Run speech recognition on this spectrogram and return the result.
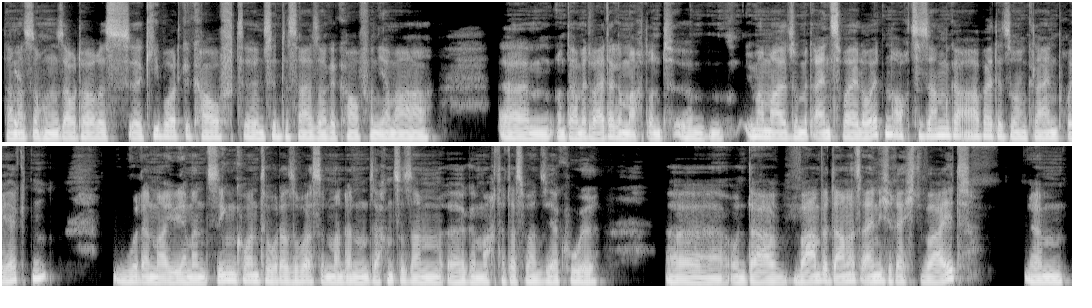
Damals ja. noch ein sauteures äh, Keyboard gekauft, äh, ein Synthesizer gekauft von Yamaha ähm, und damit weitergemacht und ähm, immer mal so mit ein, zwei Leuten auch zusammengearbeitet, so in kleinen Projekten wo dann mal jemand singen konnte oder sowas und man dann Sachen zusammen äh, gemacht hat. Das war sehr cool. Äh, und da waren wir damals eigentlich recht weit. Ähm,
